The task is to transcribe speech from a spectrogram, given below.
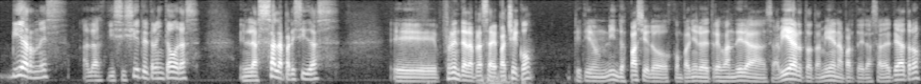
viernes a las 17.30 horas, en la sala Parecidas, eh, frente a la Plaza de Pacheco, que tiene un lindo espacio, los compañeros de Tres Banderas abierto también, aparte de la sala de teatro.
